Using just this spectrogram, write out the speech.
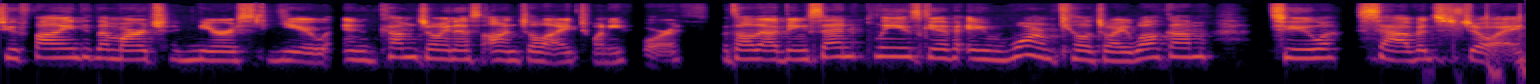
to find the march nearest you and come join us on July 24th. With all that being said, please give a warm Killjoy welcome to Savage Joy.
